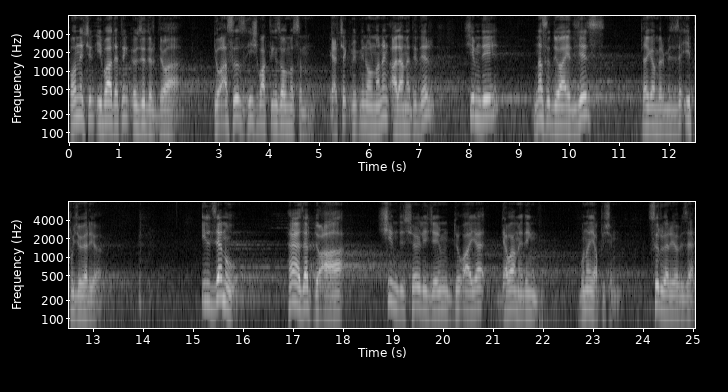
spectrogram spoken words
Onun için ibadetin özüdür dua. Duasız hiç vaktiniz olmasın. Gerçek mümin olmanın alametidir. Şimdi nasıl dua edeceğiz? Peygamberimiz bize ipucu veriyor. İlzemu hazet dua. Şimdi söyleyeceğim duaya devam edin. Buna yapışın. Sır veriyor bize.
